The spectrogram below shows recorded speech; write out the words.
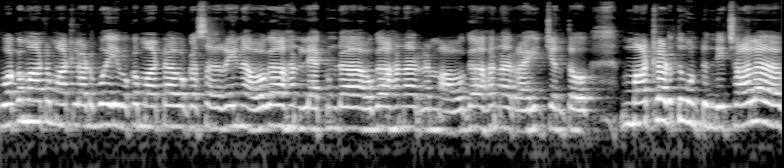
ఒక మాట మాట్లాడబోయి ఒక మాట ఒక సరైన అవగాహన లేకుండా అవగాహన అవగాహన రాహిత్యంతో మాట్లాడుతూ ఉంటుంది. చాలా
